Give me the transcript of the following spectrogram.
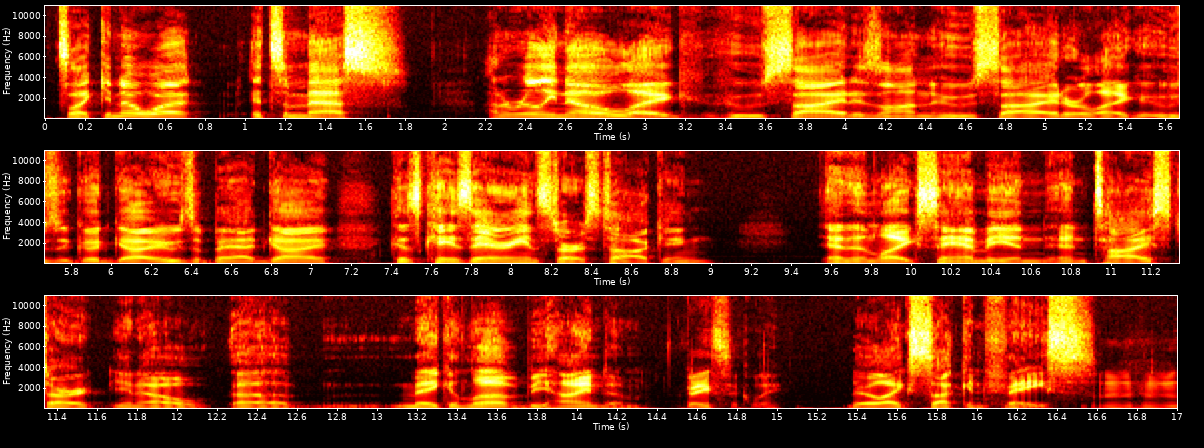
It's like, you know what? It's a mess. I don't really know like whose side is on whose side or like who's a good guy, who's a bad guy. Because Kazarian starts talking, and then like Sammy and, and Tay start, you know, uh, making love behind him. Basically, They're like sucking face. Mm-hmm.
